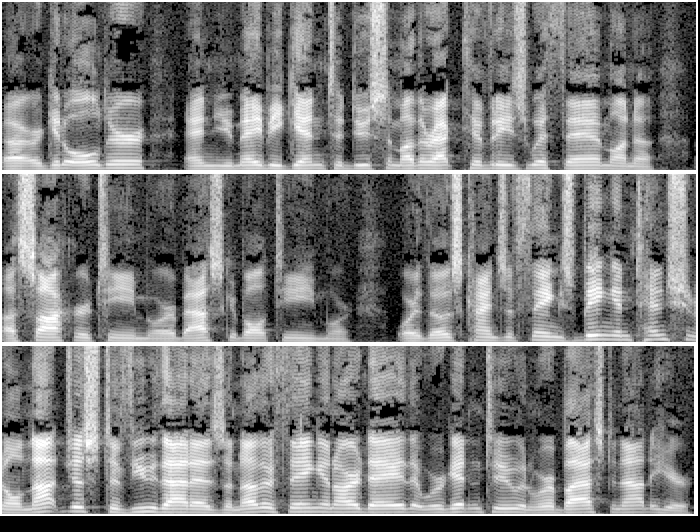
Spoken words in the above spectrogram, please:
uh, or get older and you may begin to do some other activities with them on a, a soccer team or a basketball team or, or those kinds of things. Being intentional, not just to view that as another thing in our day that we're getting to and we're blasting out of here,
